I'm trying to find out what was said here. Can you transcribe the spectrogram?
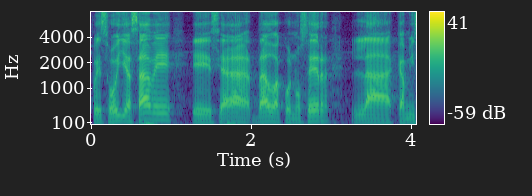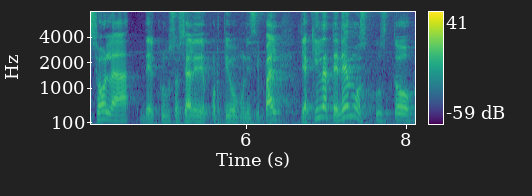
pues hoy ya sabe, eh, se ha dado a conocer la camisola del Club Social y Deportivo Municipal y aquí la tenemos justo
